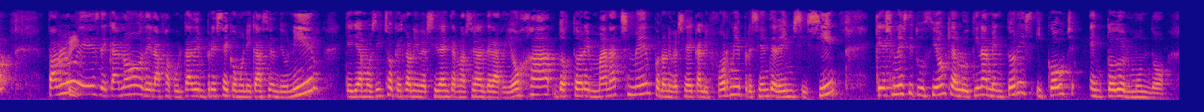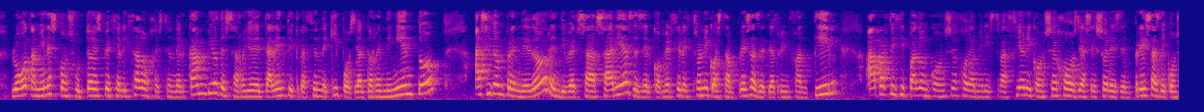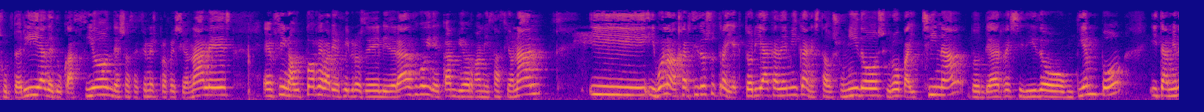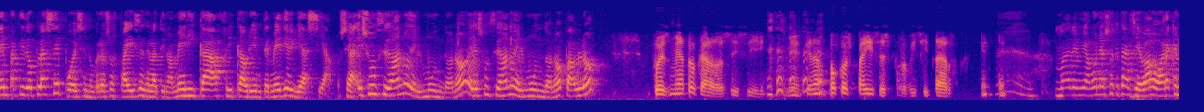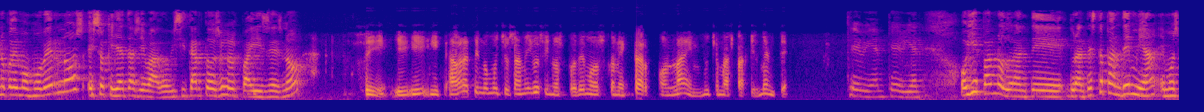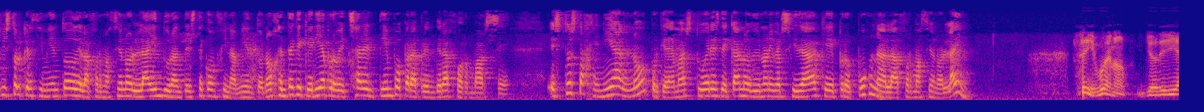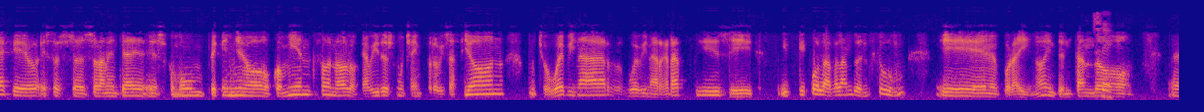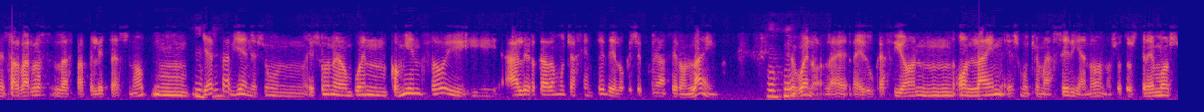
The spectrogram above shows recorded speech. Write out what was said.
Pablo Sí. es decano de la Facultad de Empresa y Comunicación de UNIR, que ya hemos dicho que es la Universidad Internacional de La Rioja, doctor en Management por la Universidad de California y presidente de MCC, que es una institución que aglutina mentores y coach en todo el mundo. Luego también es consultor especializado en gestión del cambio, desarrollo del talento y creación de equipos de alto rendimiento. Ha sido emprendedor en diversas áreas, desde el comercio electrónico hasta empresas de teatro infantil. Ha participado en consejo de administración y consejos de asesores de empresas, de consultoría, de educación, de asociaciones profesionales. En fin, autor de varios libros de liderazgo y de cambio organizacional. Y, y, bueno, ha ejercido su trayectoria académica en Estados Unidos, Europa y China, donde ha residido un tiempo, y también ha impartido clase pues, en numerosos países de Latinoamérica, África, Oriente Medio y Asia. O sea, es un ciudadano del mundo, ¿no? Eres un ciudadano del mundo, ¿no, Pablo? Pues me ha tocado, sí, sí. Me quedan pocos países por visitar. Madre mía, bueno, eso que te has llevado, ahora que no podemos movernos, eso que ya te has llevado, visitar todos esos países, ¿no? Sí, y, y, y ahora tengo muchos amigos y nos podemos conectar online mucho más fácilmente. Qué bien, qué bien. Oye, Pablo, durante, durante esta pandemia hemos visto el crecimiento de la formación online durante este confinamiento, ¿no? Gente que quería aprovechar el tiempo para aprender a formarse. Esto está genial, ¿no? Porque además tú eres decano de una universidad que propugna la formación online. Sí, bueno, yo diría que eso es solamente es como un pequeño comienzo, ¿no? Lo que ha habido es mucha improvisación, mucho webinar, webinar gratis y, y people hablando en Zoom eh, por ahí, ¿no? Intentando sí. eh, salvar las, las, papeletas, ¿no? Mm, uh -huh. Ya está bien, es un es un, un buen comienzo y, y ha alertado a mucha gente de lo que se puede hacer online. Uh -huh. Pero bueno, la, la, educación online es mucho más seria, ¿no? Nosotros tenemos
